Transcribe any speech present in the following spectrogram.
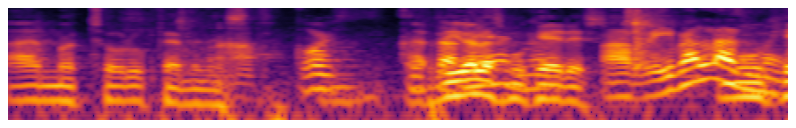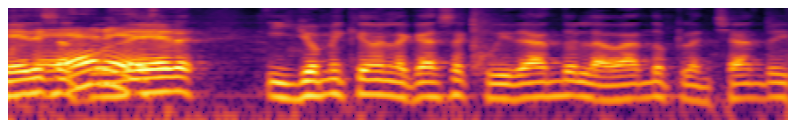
I'm a total feminist. Of course. Arriba las mujeres. Arriba las mujeres. mujeres. al poder. Y yo me quedo en la casa cuidando, lavando, planchando y,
